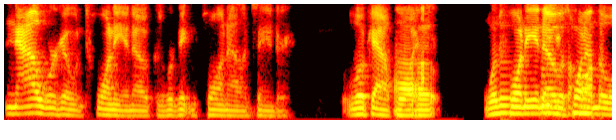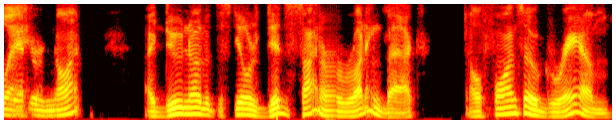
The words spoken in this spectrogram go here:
Now we're going twenty and zero because we're getting Kwon Alexander. Look out, boys. Uh, whether 20 and whether 0 you is point on out the way. Or not, I do know that the Steelers did sign a running back, Alfonzo Graham.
